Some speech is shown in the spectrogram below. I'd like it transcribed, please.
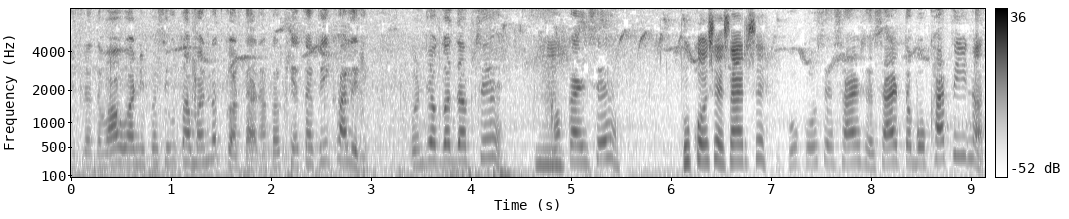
એટલે તો વાવવાની પછી ઉતામળ નથી કરતા નકર ખેતરથી ખાલી રહી. પણ જો ગદપ છે મકાઈ છે ભૂકો છે સાર છે? ભૂકો છે સાર છે સાર તો બહુ ખાતી નથી.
